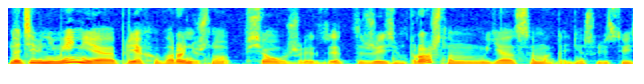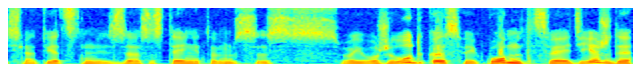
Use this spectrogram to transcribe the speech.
но, тем не менее, приехав в Воронеж, ну, все уже, это жизнь в прошлом. Я сама да, несу действительно ответственность за состояние там, с- своего желудка, своей комнаты, своей одежды.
